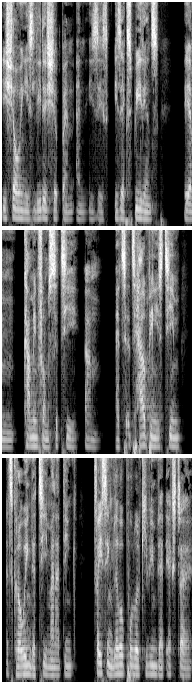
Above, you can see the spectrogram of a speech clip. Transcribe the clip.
he's showing his leadership and and his his, his experience. Um, coming from City, um, it's it's helping his team. It's growing the team, and I think facing Liverpool will give him that extra,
